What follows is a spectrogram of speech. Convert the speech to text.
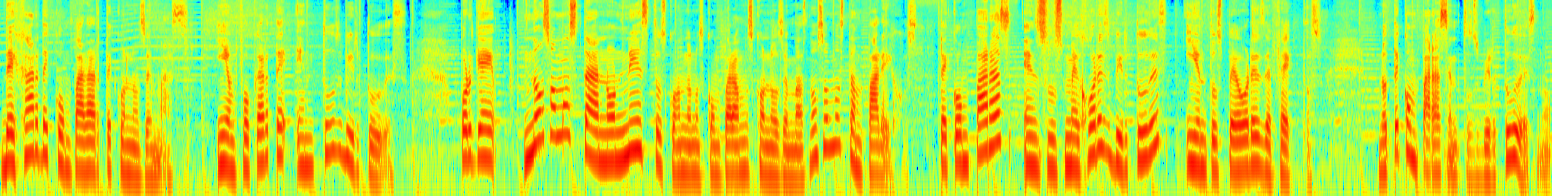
dejar de compararte con los demás y enfocarte en tus virtudes. Porque no somos tan honestos cuando nos comparamos con los demás, no somos tan parejos. Te comparas en sus mejores virtudes y en tus peores defectos. No te comparas en tus virtudes, ¿no?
